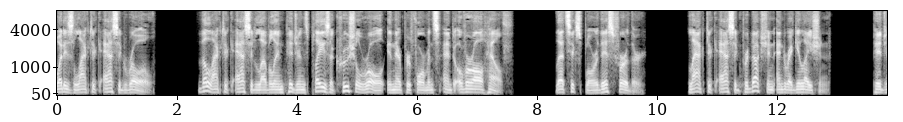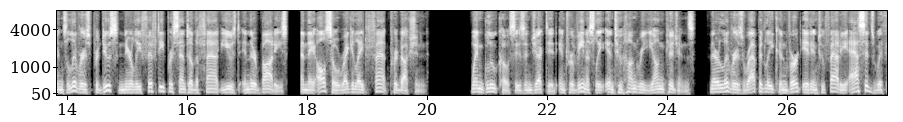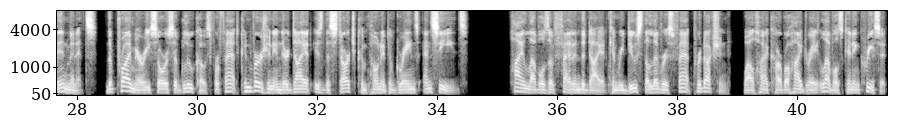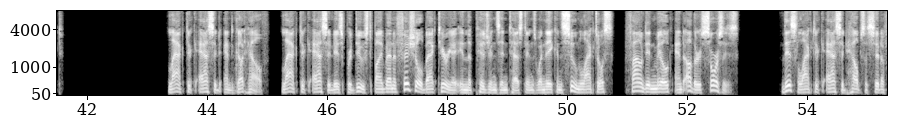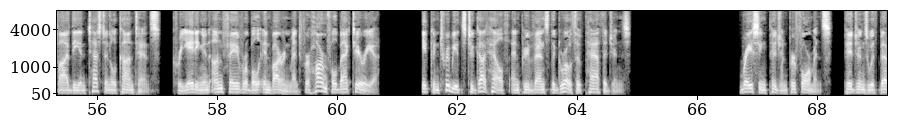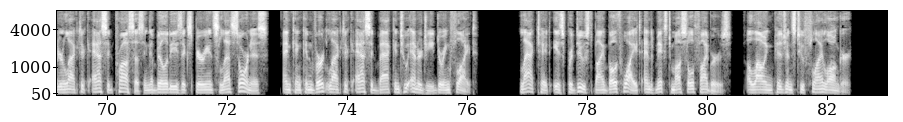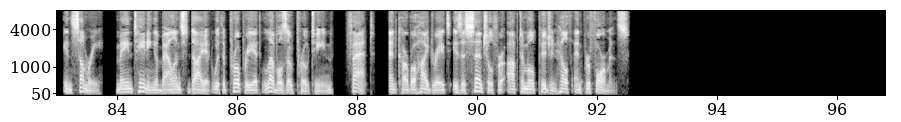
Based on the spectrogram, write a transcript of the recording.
What is lactic acid role? The lactic acid level in pigeons plays a crucial role in their performance and overall health. Let's explore this further. Lactic acid production and regulation. Pigeons' livers produce nearly 50% of the fat used in their bodies, and they also regulate fat production. When glucose is injected intravenously into hungry young pigeons, their livers rapidly convert it into fatty acids within minutes. The primary source of glucose for fat conversion in their diet is the starch component of grains and seeds. High levels of fat in the diet can reduce the liver's fat production, while high carbohydrate levels can increase it. Lactic acid and gut health. Lactic acid is produced by beneficial bacteria in the pigeon's intestines when they consume lactose, found in milk and other sources. This lactic acid helps acidify the intestinal contents, creating an unfavorable environment for harmful bacteria. It contributes to gut health and prevents the growth of pathogens. Racing pigeon performance. Pigeons with better lactic acid processing abilities experience less soreness, and can convert lactic acid back into energy during flight. Lactate is produced by both white and mixed muscle fibers, allowing pigeons to fly longer. In summary, maintaining a balanced diet with appropriate levels of protein, fat, and carbohydrates is essential for optimal pigeon health and performance.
